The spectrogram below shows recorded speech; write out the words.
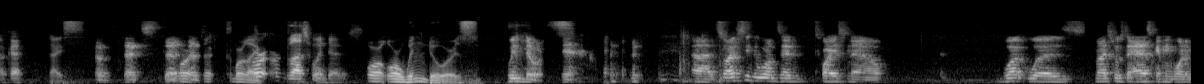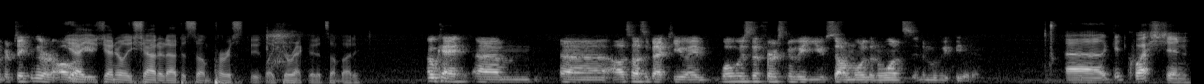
Okay. nice. So that's that, Or, that's more like Or, or glass windows. or, or windows. windows. Yeah. uh, so I've seen the World's End twice now. What was? Am I supposed to ask anyone in particular, or all yeah, of you generally shout it out to some person, like directed at somebody. Okay. Um, uh, I'll toss it back to you, Abe. What was the first movie you saw more than once in a movie theater? Uh, good question.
